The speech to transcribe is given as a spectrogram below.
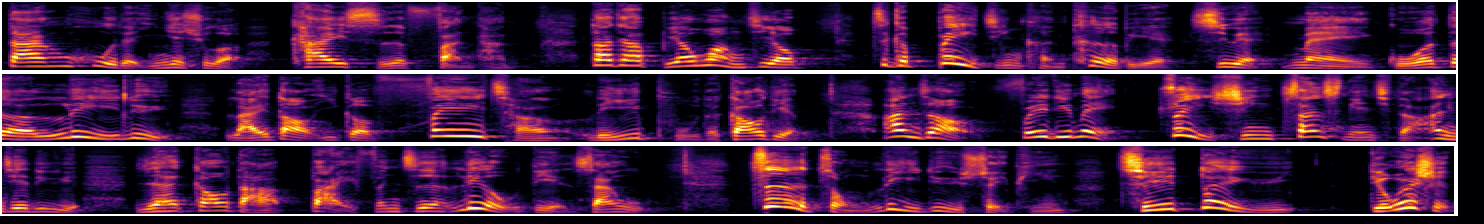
单户的营业许可开始反弹。大家不要忘记哦，这个背景很特别，是因为美国的利率来到一个非常离谱的高点。按照 Freddie Mae 最新三十年期的按揭利率，仍然高达百分之六点三五。这种利率水平，其对于 duration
